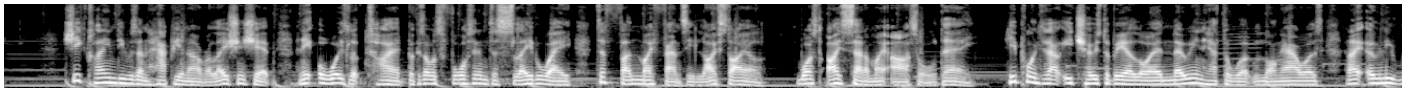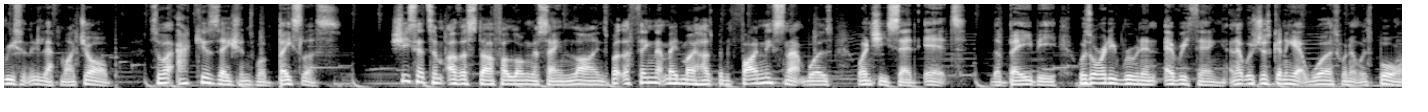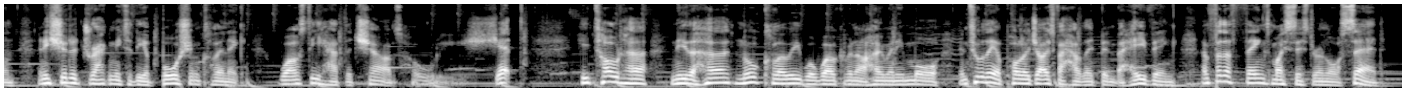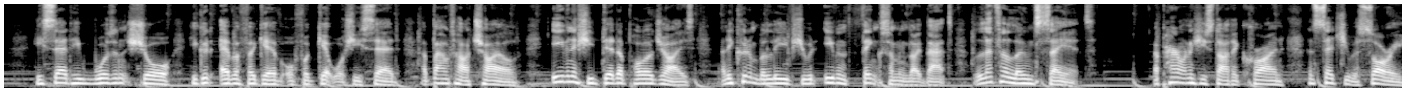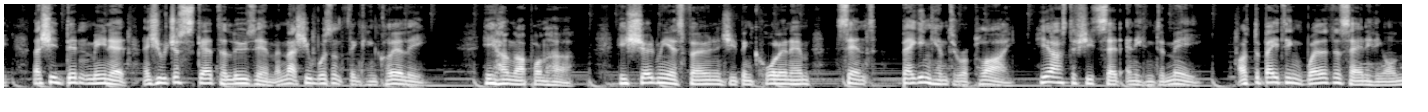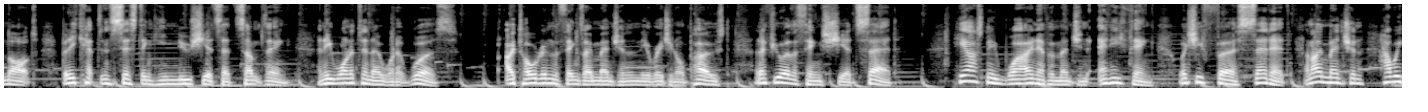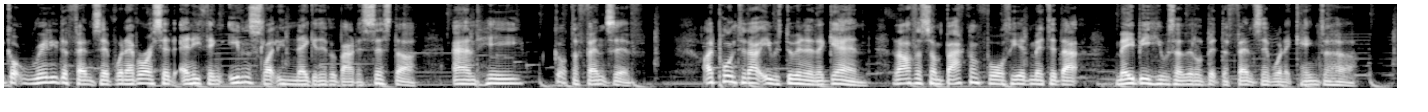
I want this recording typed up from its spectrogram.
She claimed he was unhappy in our relationship and he always looked tired because I was forcing him to slave away to fund my fancy lifestyle, whilst I sat on my ass all day. He pointed out he chose to be a lawyer knowing he had to work long hours and I only recently left my job, so her accusations were baseless. She said some other stuff along the same lines, but the thing that made my husband finally snap was when she said it. The baby was already ruining everything, and it was just going to get worse when it was born, and he should have dragged me to the abortion clinic whilst he had the chance. Holy shit. He told her neither her nor Chloe were welcome in our home anymore until they apologised for how they'd been behaving and for the things my sister in law said. He said he wasn't sure he could ever forgive or forget what she said about our child, even if she did apologise, and he couldn't believe she would even think something like that, let alone say it. Apparently, she started crying and said she was sorry, that she didn't mean it, and she was just scared to lose him, and that she wasn't thinking clearly. He hung up on her. He showed me his phone and she'd been calling him since, begging him to reply. He asked if she'd said anything to me. I was debating whether to say anything or not, but he kept insisting he knew she had said something, and he wanted to know what it was. I told him the things I mentioned in the original post and a few other things she had said. He asked me why I never mentioned anything when she first said it, and I mentioned how he got really defensive whenever I said anything even slightly negative about his sister, and he got defensive. I pointed out he was doing it again, and after some back and forth, he admitted that maybe he was a little bit defensive when it came to her.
